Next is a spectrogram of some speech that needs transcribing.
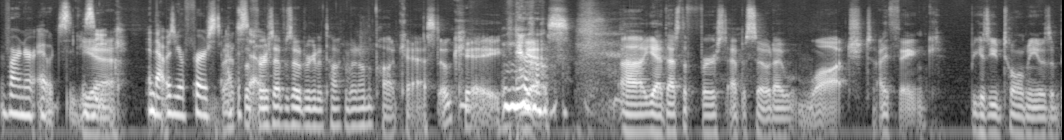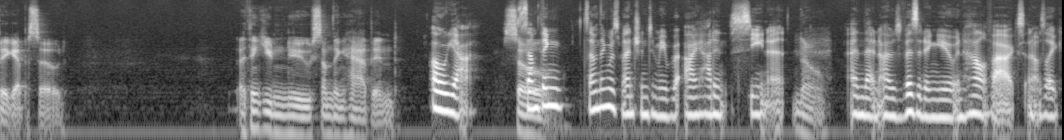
Varner outs Yeah. Zeke, and that was your first that's episode. the first episode we're going to talk about on the podcast. Okay. No. Yes. Uh, yeah, that's the first episode I watched. I think because you told me it was a big episode. I think you knew something happened. Oh yeah. So something something was mentioned to me, but I hadn't seen it. No. And then I was visiting you in Halifax, and I was like,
